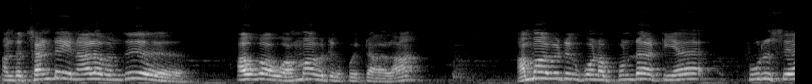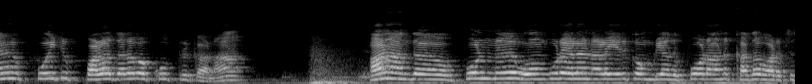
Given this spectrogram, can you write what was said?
அந்த சண்டையினால் வந்து அவங்க அவங்க அம்மா வீட்டுக்கு போயிட்டாங்களாம். அம்மா வீட்டுக்கு போன பொண்டாட்டியை புருஷன் போயிட்டு பல தடவை கூப்பிட்ருக்கானா ஆனால் அந்த பொண்ணு உன் கூட எல்லாம் என்னால் இருக்க முடியாது போடான்னு கதவை அடைச்சி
